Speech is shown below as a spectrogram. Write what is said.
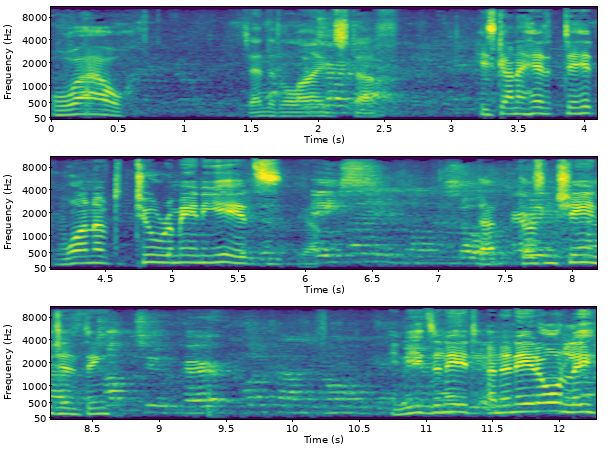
wow. It's end of the line stuff. He's gonna hit to hit one of the two remaining eights. Yeah. Ace. So That Eric doesn't change anything. Top two pair. He needs an eight and an eight only.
